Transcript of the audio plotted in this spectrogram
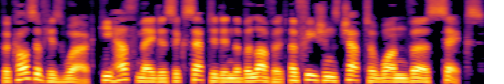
Because of his work, he hath made us accepted in the beloved. Ephesians chapter 1 verse 6.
